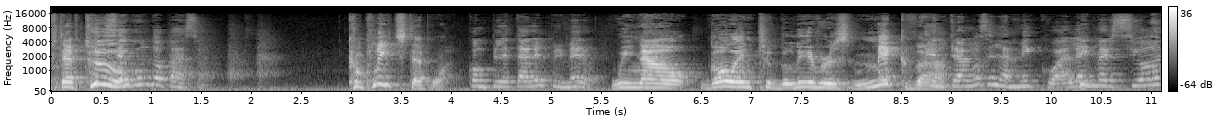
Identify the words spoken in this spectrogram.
Step two, Segundo paso. Complete step one. completar el primero. We now go into believers' mikvah, Entramos en la micua, la inmersión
